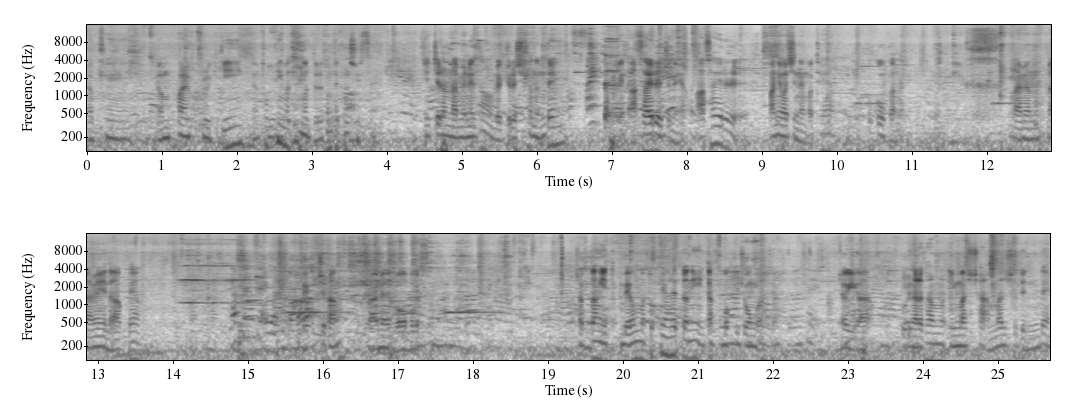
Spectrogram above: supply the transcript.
이렇게 면발 굵기, 토핑 같은 것들을 선택할 수 있어요. 이찌란 라면에서 맥주를 시켰는데 여긴 아사히를 주네요. 아사히를 많이 마시는 것 같아요. 후쿠오카는 라면 라면이 나왔고요. 맥주랑 라면을 먹어보겠습니다. 적당히 매운맛 토핑을 했더니 딱 먹기 좋은 것 같아요. 여기가 우리나라 사람 입맛이 잘 안 맞을 수도 있는데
